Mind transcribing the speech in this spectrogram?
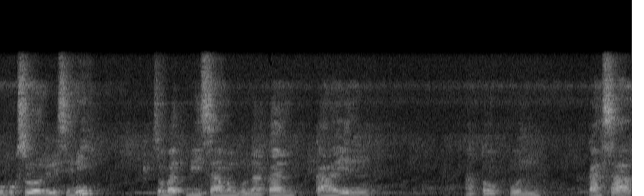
pupuk slow release ini, sobat bisa menggunakan kain ataupun kasa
